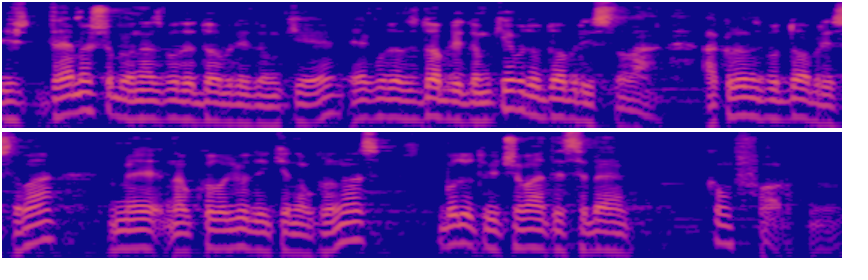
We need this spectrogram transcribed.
І треба, щоб у нас були добрі думки. Як будуть добрі думки, будуть добрі слова. А коли у нас будуть добрі слова, ми навколо люди, які навколо нас, будуть відчувати себе комфортно.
